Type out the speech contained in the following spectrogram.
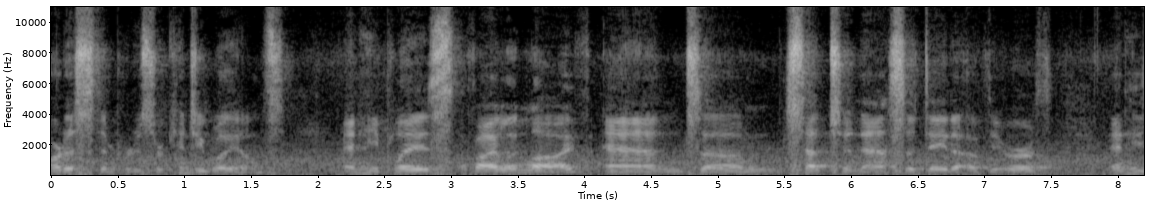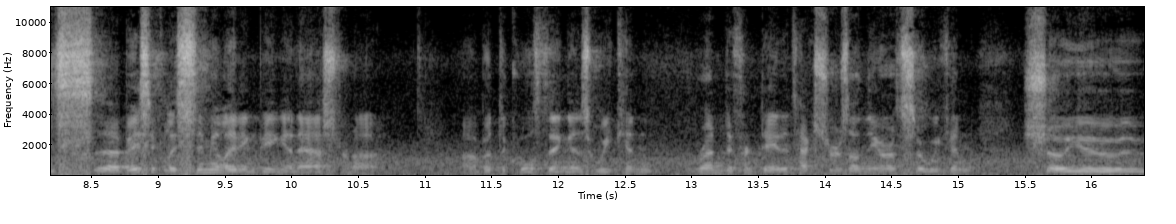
artist and producer Kenji Williams. And he plays a violin live and um, set to NASA data of the Earth. And he's uh, basically simulating being an astronaut. Uh, but the cool thing is we can run different data textures on the Earth so we can show you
